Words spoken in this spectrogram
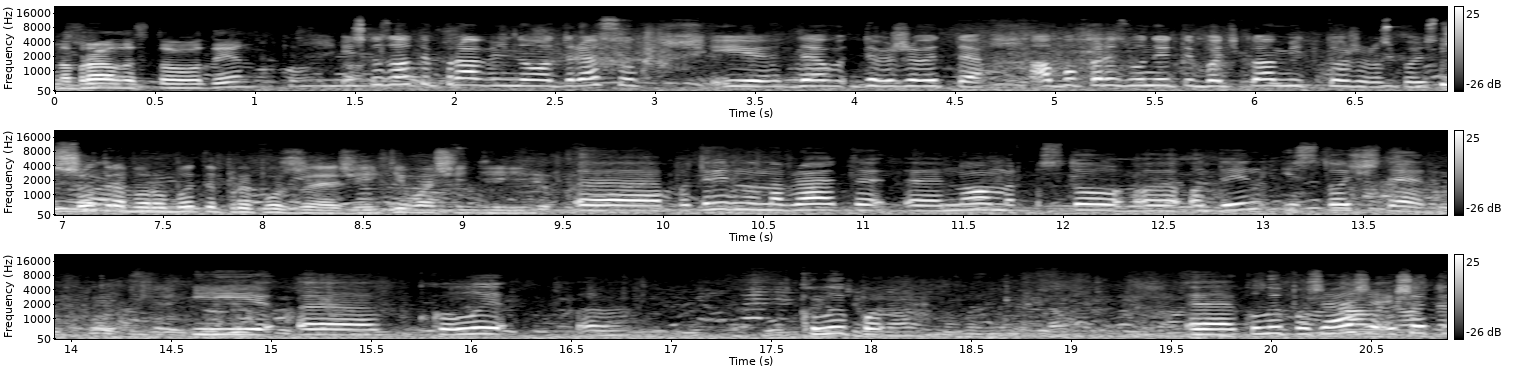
Набрали 101, І сказати правильну адресу і де, де ви живете. Або перезвонити батькам і теж розповісти. Що треба робити при пожежі? Які ваші дії? Е, потрібно набрати е, номер 101 і 104. І е, коли, е, коли, по, е, коли пожежа, якщо ти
